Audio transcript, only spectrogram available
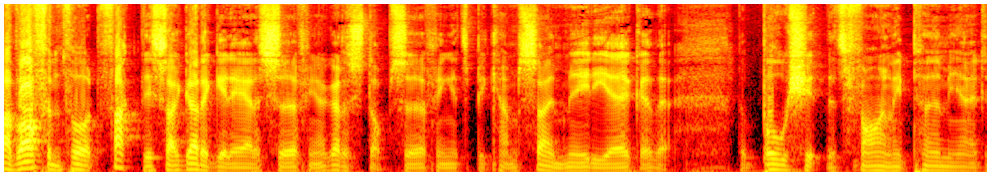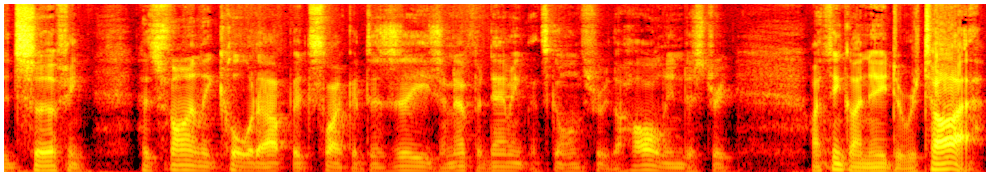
I've often thought, fuck this, I've got to get out of surfing. I've got to stop surfing. It's become so mediocre that the bullshit that's finally permeated surfing has finally caught up. It's like a disease, an epidemic that's gone through the whole industry. I think I need to retire.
